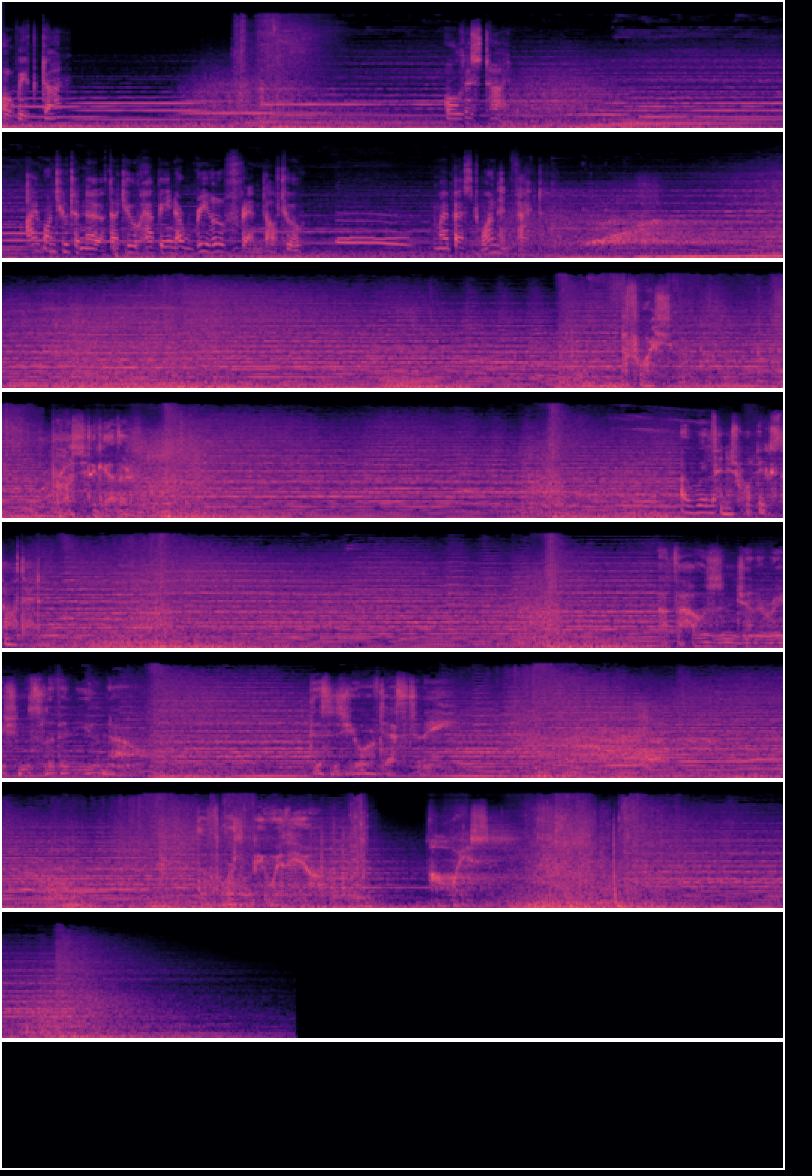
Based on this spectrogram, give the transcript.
All we've done. All this time. I want you to know that you have been a real friend, R2. My best one, in fact. The Force brought us together. I will finish what Luke started. A thousand generations live in you now. This is your destiny.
